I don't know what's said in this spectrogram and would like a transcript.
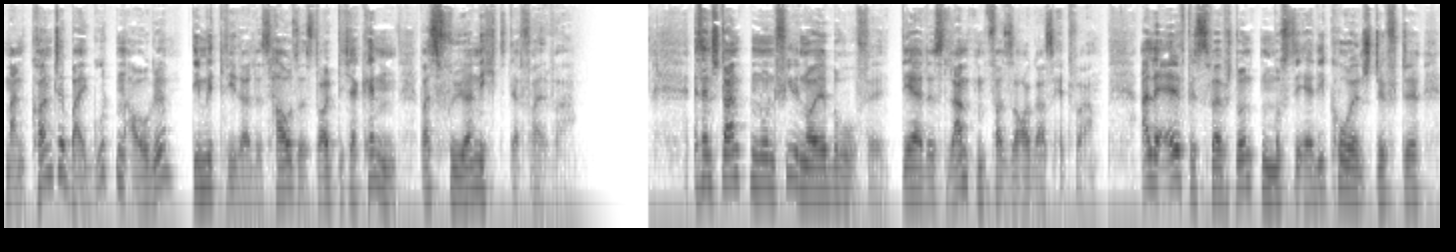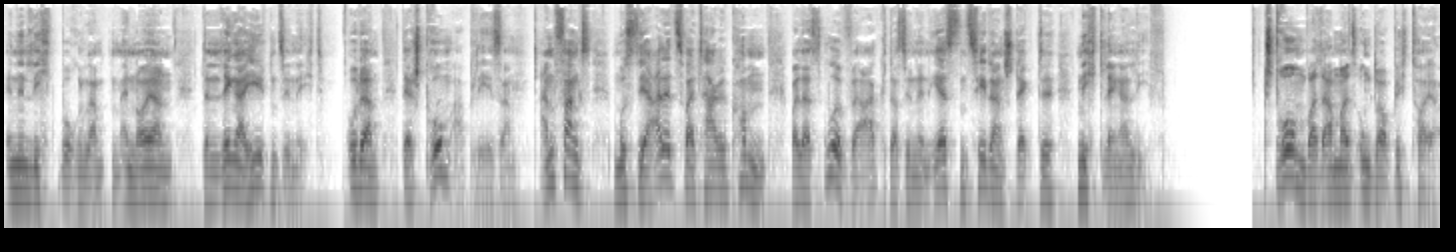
man konnte bei gutem Auge die Mitglieder des Hauses deutlich erkennen, was früher nicht der Fall war. Es entstanden nun viele neue Berufe, der des Lampenversorgers etwa. Alle elf bis zwölf Stunden musste er die Kohlenstifte in den Lichtbogenlampen erneuern, denn länger hielten sie nicht. Oder der Stromableser. Anfangs musste er alle zwei Tage kommen, weil das Uhrwerk, das in den ersten Zählern steckte, nicht länger lief. Strom war damals unglaublich teuer.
